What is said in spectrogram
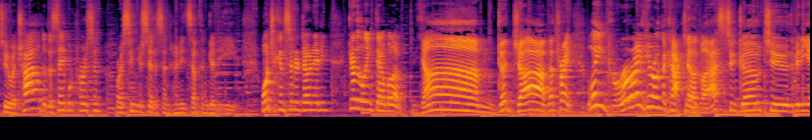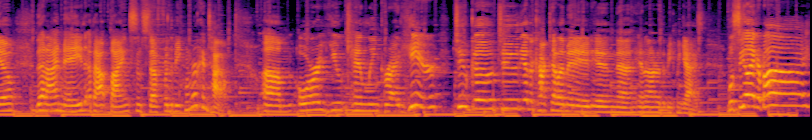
to a child, a disabled person, or a senior citizen who needs something good to eat. Won't you consider donating? Go to the link down below. Yum! Good job. That's right. Link right here on the cocktail glass to go to the video that I made about buying some stuff from the Beekman Mercantile. Um, or you can link right here to go to the other cocktail I made in, uh, in honor of the Beekman guys. We'll see you later. Bye.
